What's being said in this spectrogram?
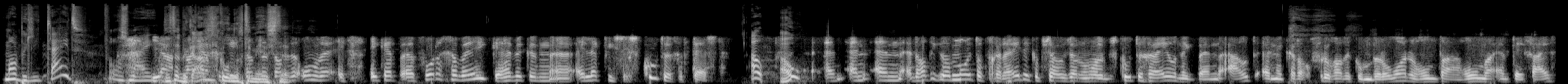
mobiliteit, volgens mij. Ja, Dat heb ik nou ja, aangekondigd dat- dat- tenminste. dat- dat onderwerp- ik, heb eh, vorige week heb ik een eh, elektrische scooter getest. Oh, Oh, En, en, en daar had ik nog nooit op gereden. Ik heb sowieso nog nooit op een scooter gereden, want ik ben oud. En ik had, vroeger had ik een brommer, een Honda, Honda MT50.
